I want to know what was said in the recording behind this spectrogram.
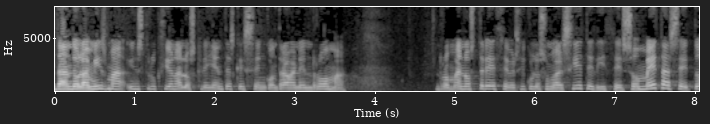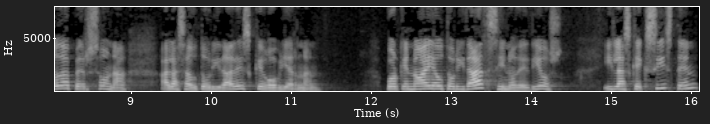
dando la misma instrucción a los creyentes que se encontraban en Roma. Romanos 13, versículos 1 al 7 dice, sométase toda persona a las autoridades que gobiernan, porque no hay autoridad sino de Dios, y las que existen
